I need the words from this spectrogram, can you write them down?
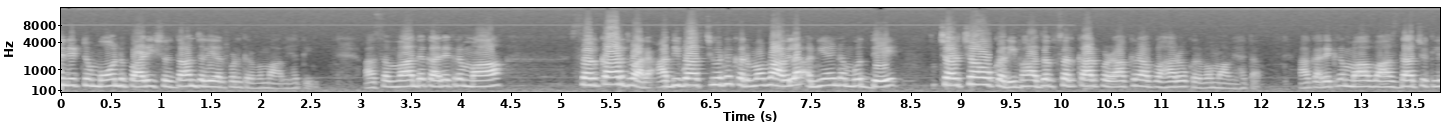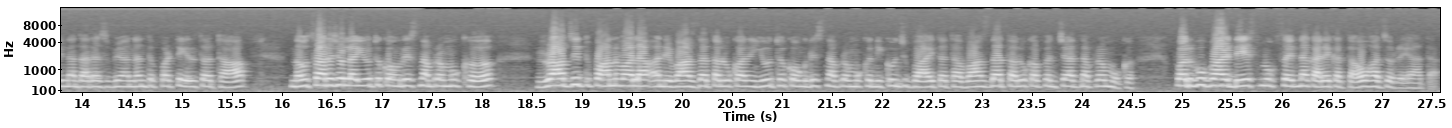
મિનિટનું મૌન પાડી શ્રદ્ધાંજલિ અર્પણ કરવામાં આવી હતી. આ સંવાદ કાર્યક્રમમાં સરકાર દ્વારા આદિવાસીઓને કરવામાં આવેલા અન્યાયના મુદ્દે ચર્ચાઓ કરી ભાજપ સરકાર પર આકરા પ્રહારો કરવામાં આવ્યા હતા. આ કાર્યક્રમમાં વાંસદા ચીખલીના ધારાસભ્ય અનંત પટેલ તથા નવસારી જિલ્લા યુથ કોંગ્રેસના પ્રમુખ રાજીત પાનવાલા અને વાંસદા તાલુકાના યુથ કોંગ્રેસના પ્રમુખ નિકુંજભાઈ તથા વાંસદા તાલુકા પંચાયતના પ્રમુખ પ્રભુભાઈ દેશમુખ સહિતના કાર્યકર્તાઓ હાજર રહ્યા હતા.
